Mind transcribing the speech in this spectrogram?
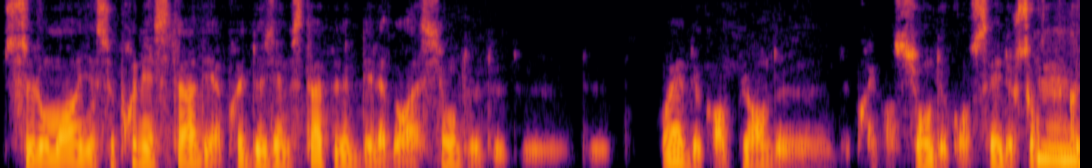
selon moi, il y a ce premier stade et après deuxième stade peut-être d'élaboration de, de, de, de, ouais, de grands plans de, de prévention, de conseils, de choses mm.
